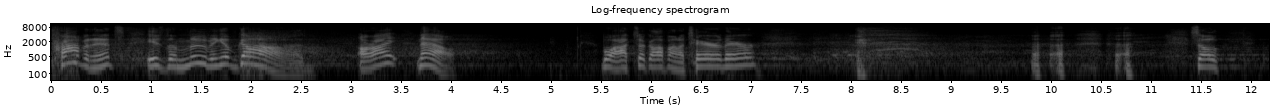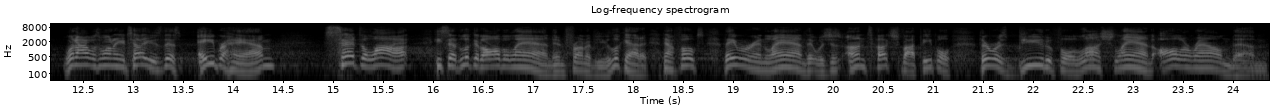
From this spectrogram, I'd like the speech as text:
Providence is the moving of God. All right? Now, boy, I took off on a tear there. so, what I was wanting to tell you is this Abraham said to Lot, he said, Look at all the land in front of you. Look at it. Now, folks, they were in land that was just untouched by people. There was beautiful, lush land all around them.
